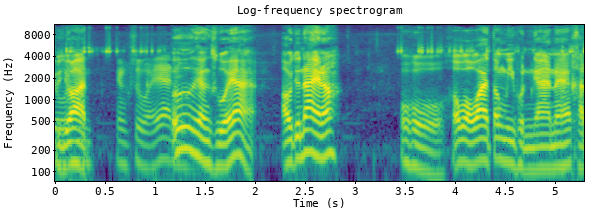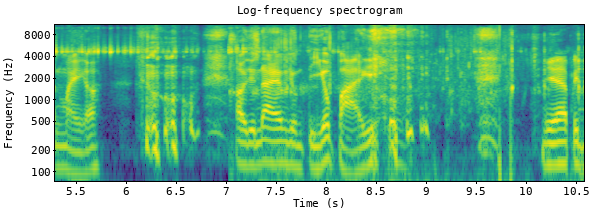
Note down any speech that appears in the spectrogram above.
สุดยอดยังสวยอะ เออ อย่างสวยอะ เอาจนได้เนาะ โอ้โห เขาบอกว่าต้องมีผลงานนะฮะคันใหม่เขาเอาจนได้ท่าชมตีเข้าป่าอีกเนี่ยนะเป็น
